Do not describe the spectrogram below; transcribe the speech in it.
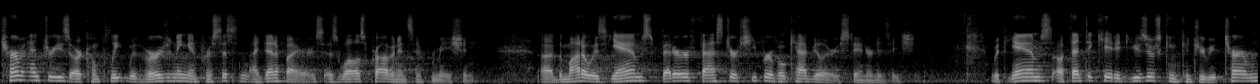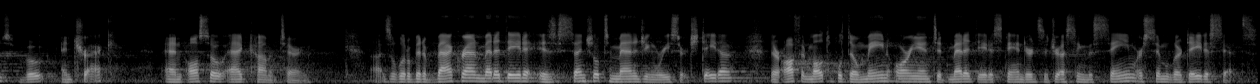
Term entries are complete with versioning and persistent identifiers, as well as provenance information. Uh, the motto is YAMS, better, faster, cheaper vocabulary standardization. With YAMS, authenticated users can contribute terms, vote, and track and also add commentary. Uh, As a little bit of background, metadata is essential to managing research data. There are often multiple domain-oriented metadata standards addressing the same or similar data sets.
